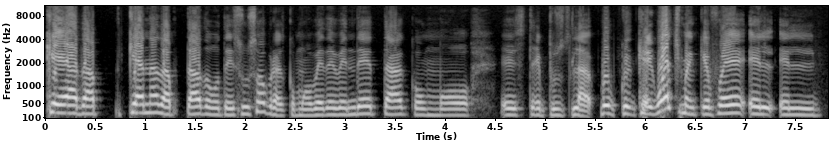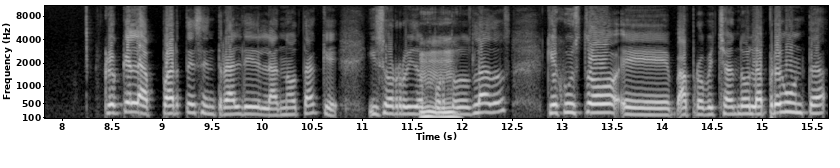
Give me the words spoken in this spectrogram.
que, que han adaptado de sus obras, como V de Vendetta, como este, pues la que Watchmen, que fue el, el creo que la parte central de la nota que hizo ruido por todos lados, que justo eh, aprovechando la pregunta,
